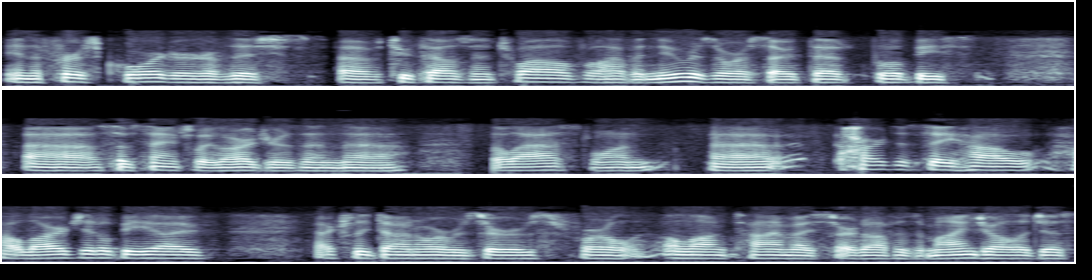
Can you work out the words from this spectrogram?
in the first quarter of this of 2012 we'll have a new resource out that will be uh, substantially larger than the, the last one. Uh, hard to say how, how large it'll be. I've actually done ore reserves for a, a long time. I started off as a mine geologist,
